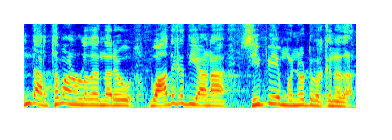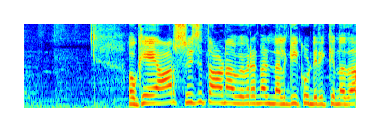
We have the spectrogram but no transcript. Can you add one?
എന്തർത്ഥമാണുള്ളത് എന്നൊരു വാദഗതിയാണ് സി പി എം മുന്നോട്ട് വെക്കുന്നത്. ഓക്കെ ആർ ശ്രീജിത്താണ് വിവരങ്ങൾ നൽകിക്കൊണ്ടിരിക്കുന്നത്.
